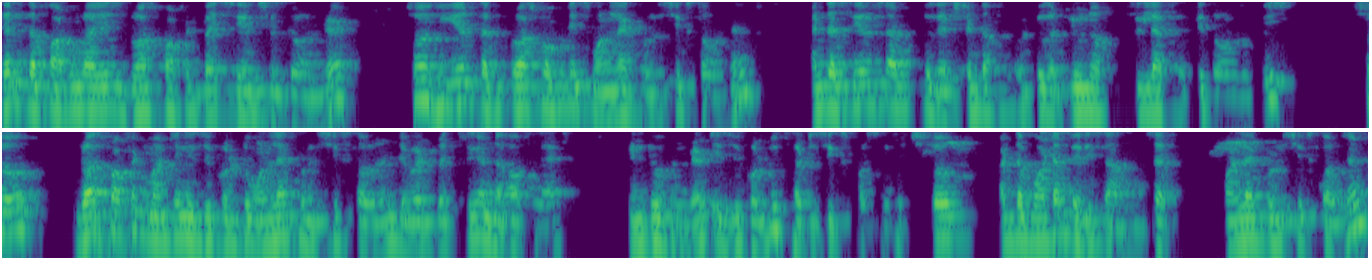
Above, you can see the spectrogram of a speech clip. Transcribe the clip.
then the formula is gross profit by sales into 100. So here the gross profit is 1 lakh 26,000 and the sales are to the extent of to the tune of 3 lakh 50,000 rupees. So gross profit margin is equal to 1 lakh 26,000 divided by 3.5 lakhs into 100 is equal to 36 percentage. So at the bottom there is an answer 1 lakh 26,000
